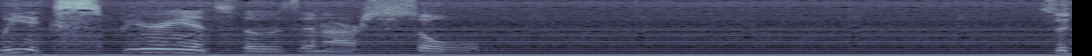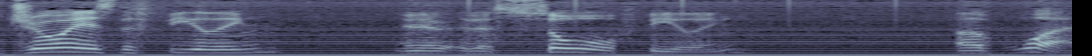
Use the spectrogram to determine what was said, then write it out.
We experience those in our soul. So, joy is the feeling, and the soul feeling of what?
